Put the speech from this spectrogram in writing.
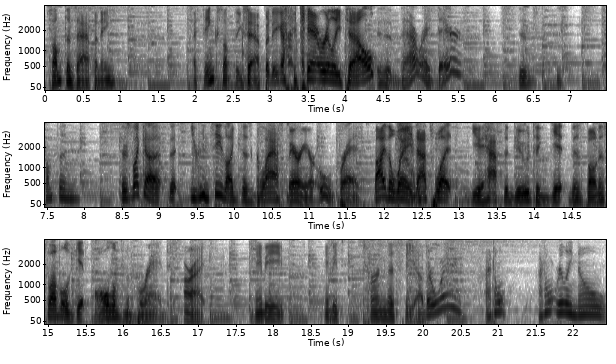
Something's happening. I think something's happening. I can't really tell. Is it that right there? Did is something? There's like a you can see like this glass barrier. Ooh, bread. By the way, that's what you have to do to get this bonus level is get all of the bread. All right. Maybe maybe turn this the other way? I don't I don't really know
